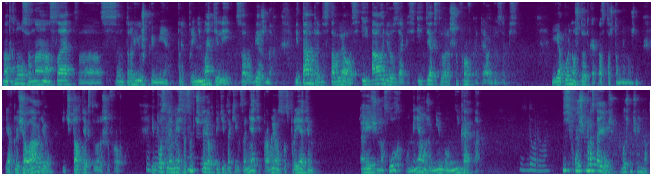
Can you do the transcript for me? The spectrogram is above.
наткнулся на сайт э, с интервьюшками предпринимателей зарубежных, и там предоставлялась и аудиозапись, и текстовая расшифровка этой аудиозаписи. И я понял, что это как раз то, что мне нужно. Я включал аудио и читал текстовую расшифровку. И после месяцев 4-5 таких занятий проблем с восприятием речи на слух у меня уже не было никогда. Здорово. Очень простая вещь, больше ничего не надо.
